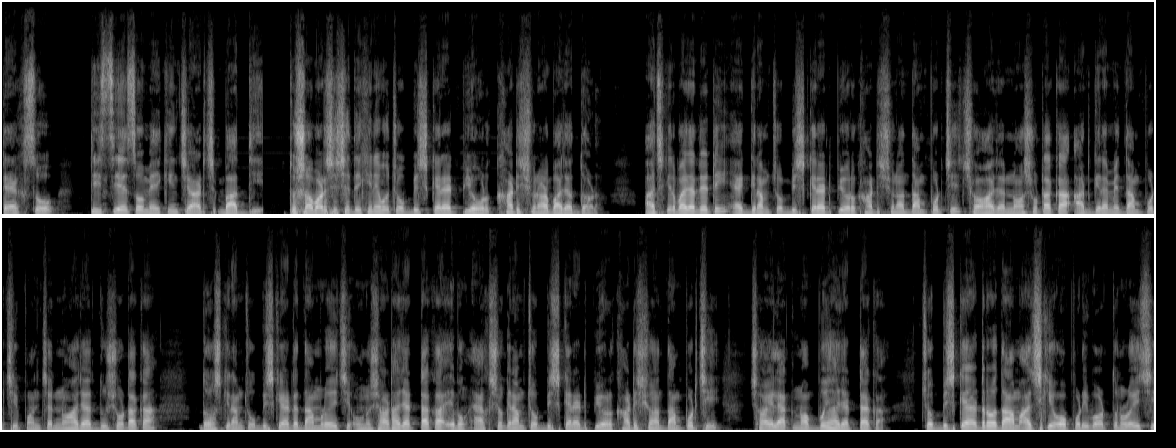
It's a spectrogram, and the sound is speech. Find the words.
ট্যাক্স ও টিসিএস ও মেকিং চার্জ বাদ দিয়ে। তো সবার শেষে দেখে নেব চব্বিশ ক্যারেট পিওর খাঁটি সোনার বাজার দর। আজকের বাজার রেটেই এক গ্রাম চব্বিশ ক্যারেট পিওর খাঁটি সোনার দাম পড়ছে ছ হাজার নশো টাকা। আট গ্রামের দাম পড়ছে পঞ্চান্ন হাজার দুশো টাকা। দশ গ্রাম চব্বিশ ক্যারেটের দাম রয়েছে উনষাট হাজার টাকা এবং একশো গ্রাম চব্বিশ ক্যারেট পিওর খাঁটি সোনার দাম পড়ছে ছয় লাখ নব্বই হাজার টাকা। চব্বিশ ক্যারেটেরও দাম আজকে অপরিবর্তন রয়েছে,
